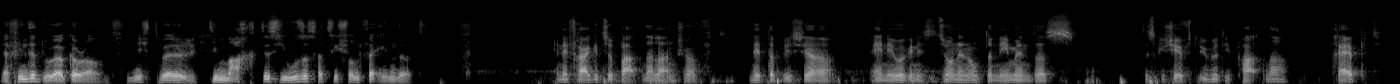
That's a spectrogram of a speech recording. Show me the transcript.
Er findet Workaround, nicht? Weil Natürlich. die Macht des Users hat sich schon verändert. Eine Frage zur Partnerlandschaft. NetApp ist ja eine Organisation, ein Unternehmen, das das Geschäft über die Partner treibt,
